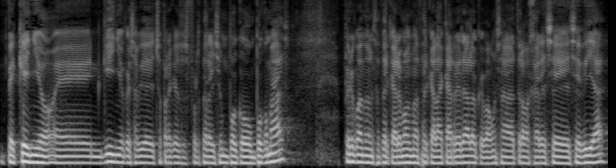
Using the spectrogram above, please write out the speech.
un pequeño eh, guiño que os había hecho para que os esforzarais un poco, un poco más. Pero cuando nos acercaremos más cerca a la carrera, lo que vamos a trabajar ese, ese día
